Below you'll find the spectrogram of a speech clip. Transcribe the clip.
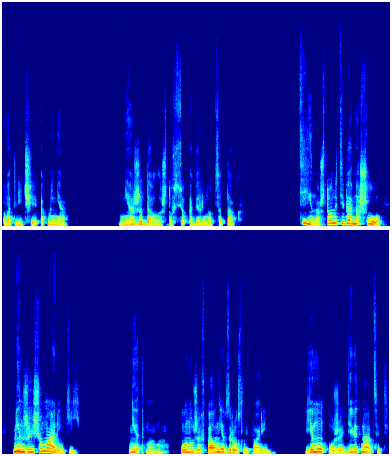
в отличие от меня. Не ожидала, что все обернется так. «Тина, что на тебя нашло? Мин же еще маленький!» «Нет, мама, он уже вполне взрослый парень. Ему уже девятнадцать.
